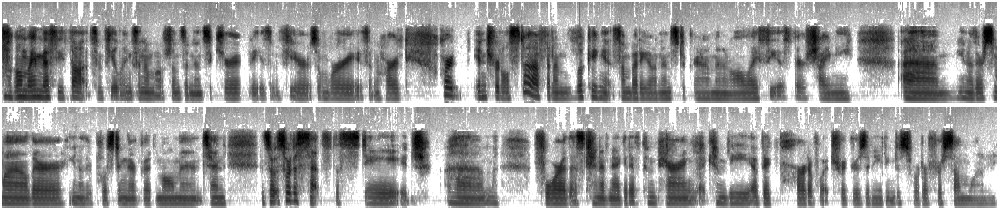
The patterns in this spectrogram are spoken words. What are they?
all my messy thoughts and feelings and emotions and insecurities and fears and worries and hard hard internal stuff. And i'm looking at somebody on instagram and all i see is their shiny um, you know their smile their you know they're posting their good moment. And and so it sort of sets the stage um, for this kind of negative comparing that can be a big part of what triggers an eating disorder for someone.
